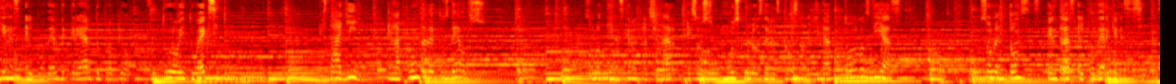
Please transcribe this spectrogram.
Tienes el poder de crear tu propio futuro y tu éxito. Está allí, en la punta de tus dedos. Solo tienes que reflexionar esos músculos de responsabilidad todos los días. Solo entonces tendrás el poder que necesitas.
